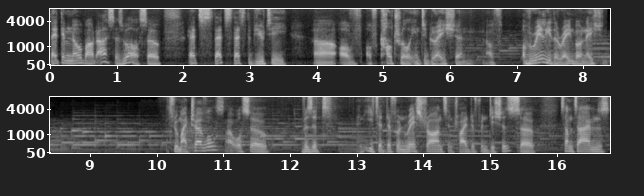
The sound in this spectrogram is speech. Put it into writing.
let them know about us as well. So that's, that's, that's the beauty uh, of, of cultural integration, of, of really the Rainbow Nation. Through my travels, I also visit and eat at different restaurants and try different dishes. So sometimes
